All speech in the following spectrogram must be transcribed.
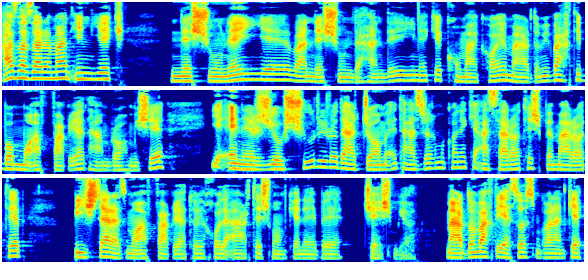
از نظر من این یک نشونه و نشون دهنده اینه که کمک های مردمی وقتی با موفقیت همراه میشه یه انرژی و شوری رو در جامعه تزریق می‌کنه که اثراتش به مراتب بیشتر از موفقیت های خود ارتش ممکنه به چشم بیاد. مردم وقتی احساس می‌کنن که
